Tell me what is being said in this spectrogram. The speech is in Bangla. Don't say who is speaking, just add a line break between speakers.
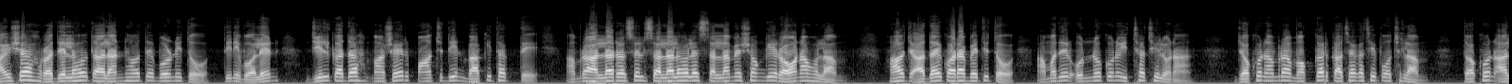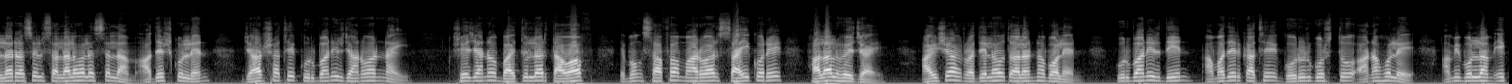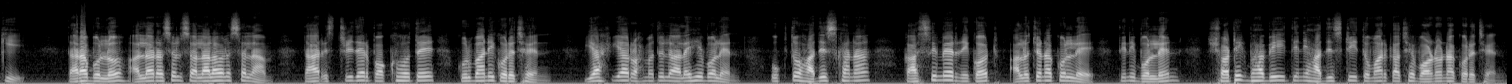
আয়শাহ রদিল্লাহ তাল্লাহতে বর্ণিত। তিনি বলেন, জিলকাদাহ মাসের পাঁচ দিন বাকি থাকতে আমরা আল্লাহ রসুল সাল্লাহ সাল্লামের সঙ্গে রওনা হলাম। হজ আদায় করা ব্যতীত আমাদের অন্য কোনো ইচ্ছা ছিল না। যখন আমরা মক্কার কাছাকাছি পৌঁছলাম, তখন আল্লাহ রসুল সাল্লাহ সাল্লাম আদেশ করলেন, যার সাথে কুরবানির জানোয়ার নাই, সে যেন বাইতুল্লার তাওয়াফ এবং সাফা মারোয়ার সাই করে হালাল হয়ে যায়। আয়শাহ রদিল্লাহ তাল্লাহ্ন বলেন, কুরবানির দিন আমাদের কাছে গরুর গোশত আনা হলে আমি বললাম, এ কি? তারা বলল, আল্লাহ রসুল সাল্লাহ সাল্লাম তার স্ত্রীদের পক্ষ হতে কুরবানি করেছেন। ইয়াহিয়া রহমতুল্লা আলহি বলেন, উক্ত হাদিসখানা কাসিমের নিকট আলোচনা করলে তিনি বললেন, সঠিকভাবেই তিনি হাদিসটি তোমার কাছে বর্ণনা করেছেন।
